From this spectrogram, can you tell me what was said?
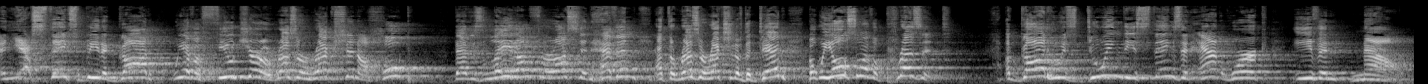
And yes, thanks be to God, we have a future, a resurrection, a hope that is laid up for us in heaven at the resurrection of the dead, but we also have a present, a God who is doing these things and at work even now.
